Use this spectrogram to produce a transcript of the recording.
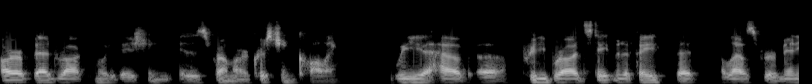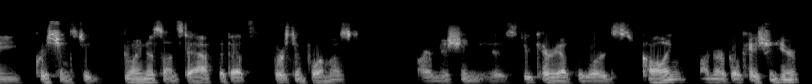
our bedrock motivation is from our Christian calling. We have a pretty broad statement of faith that allows for many Christians to join us on staff, but that's first and foremost our mission is to carry out the Lord's calling on our vocation here.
